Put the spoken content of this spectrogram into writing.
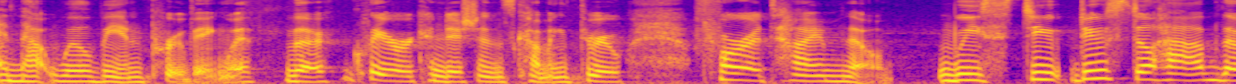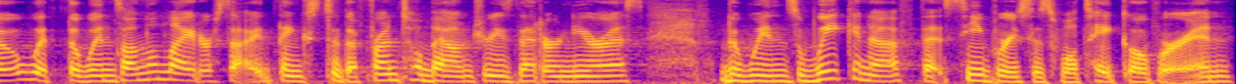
and that will be improving with the clearer conditions coming through for a time, though. We stu do still have, though, with the winds on the lighter side, thanks to the frontal boundaries that are near us, the winds weak enough that sea breezes will take over. And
